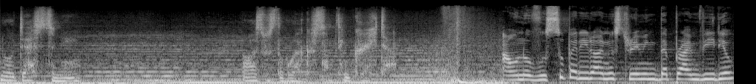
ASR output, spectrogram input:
Nor destiny. Ours was the work of something greater. Há um novo super-herói no streaming da Prime Video.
